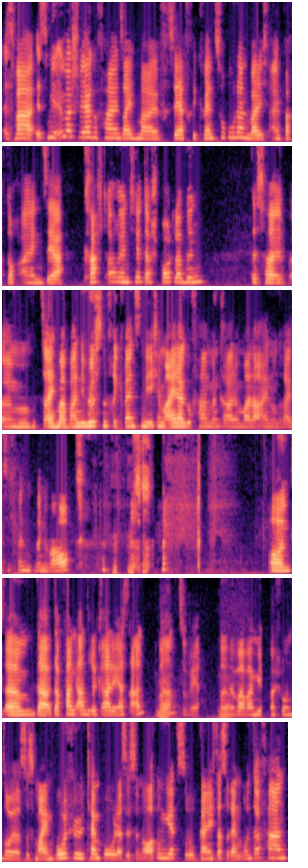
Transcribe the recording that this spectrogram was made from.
es war, ist mir immer schwer gefallen, sage ich mal, sehr frequent zu rudern, weil ich einfach doch ein sehr kraftorientierter Sportler bin. Deshalb, ähm, sage ich mal, waren die höchsten Frequenzen, die ich im Einer gefahren bin, gerade meine 31, wenn, wenn überhaupt. Und ähm, da, da fangen andere gerade erst an, warm ja. zu werden. Ja. Da war bei mir immer schon so, das ist mein Wohlfühltempo, das ist in Ordnung jetzt, so kann ich das Rennen runterfahren.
